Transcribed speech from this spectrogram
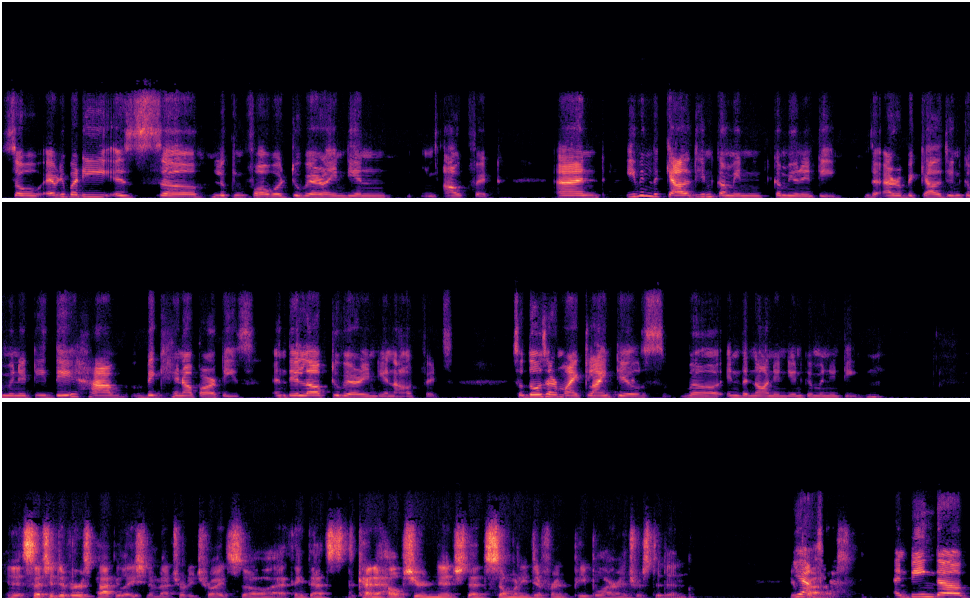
So everybody is uh, looking forward to wear an Indian outfit. And even the Chaldean commun- community, the Arabic Chaldean community, they have big henna parties and they love to wear Indian outfits. So those are my clientels uh, in the non-Indian community. And it's such a diverse population in Metro Detroit, so I think that's kind of helps your niche that so many different people are interested in your yes. products. And being the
